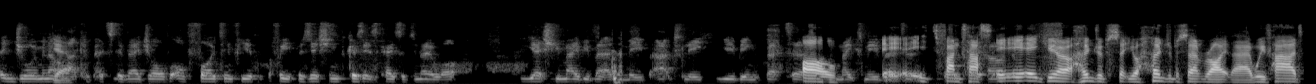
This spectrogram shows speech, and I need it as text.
enjoyment out yeah. of that competitive edge of, of fighting for your for your position because it's a case of you know what yes, you may be better than me, but actually, you being better oh, makes me better. it's fantastic. It, it, you know, hundred percent. You're hundred percent right there. We've had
